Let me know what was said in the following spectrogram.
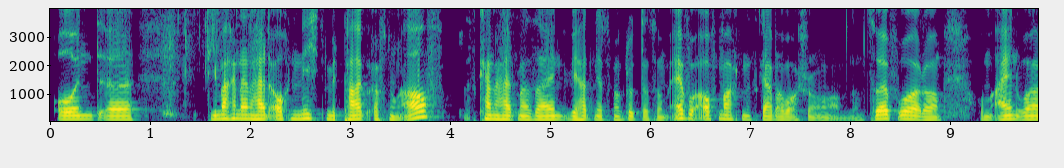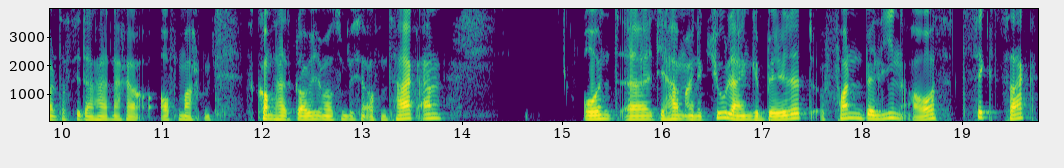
Und äh, die machen dann halt auch nicht mit Parköffnung auf. Es kann halt mal sein, wir hatten jetzt mal Glück, dass sie um 11 Uhr aufmachten. Es gab aber auch schon um, um 12 Uhr oder um, um 1 Uhr, dass die dann halt nachher aufmachten. Es kommt halt, glaube ich, immer so ein bisschen auf den Tag an. Und äh, die haben eine Q-Line gebildet von Berlin aus, zickzack,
